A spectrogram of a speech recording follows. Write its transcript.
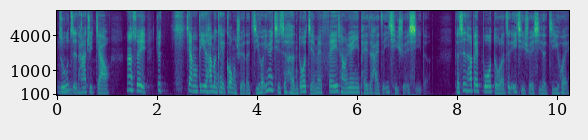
阻止她去教，那所以就降低了他们可以共学的机会。因为其实很多姐妹非常愿意陪着孩子一起学习的，可是她被剥夺了这个一起学习的机会。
